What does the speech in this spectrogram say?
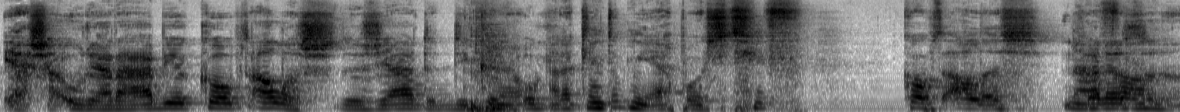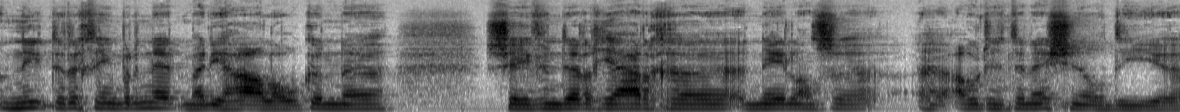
ja, Saoedi-Arabië koopt alles. Dus ja, die die kunnen ook... Nou, dat klinkt ook niet echt positief. Koopt alles. Nou, dat van, niet richting Brenet, maar die halen ook een eh 37-jarige Nederlandse eh oud-international... die eh,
